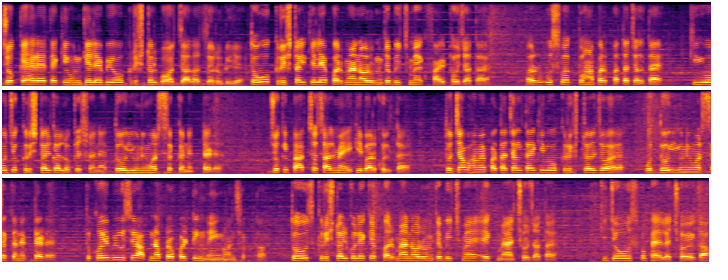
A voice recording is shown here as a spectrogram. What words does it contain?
जो कह रहे थे कि उनके लिए भी वो क्रिस्टल बहुत ज़्यादा ज़रूरी है। तो वो क्रिस्टल के लिए परमैन और उनके बीच में एक फ़ाइट हो जाता है। और उस वक्त वहाँ पर पता चलता है कि वो जो क्रिस्टल का लोकेशन है, दो यूनिवर्स से कनेक्टेड है, जो कि 500 साल में एक ही बार खुलता है। तो जब हमें पता चलता है कि वो क्रिस्टल जो है, वो दो यूनिवर्स से कनेक्टेड है तो कोई भी उसे अपना प्रॉपर्टी नहीं मान सकता। तो उस क्रिस्टल को लेकर परमैन और उनके बीच में एक मैच हो जाता है कि जो उसको पहले छोएगा,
